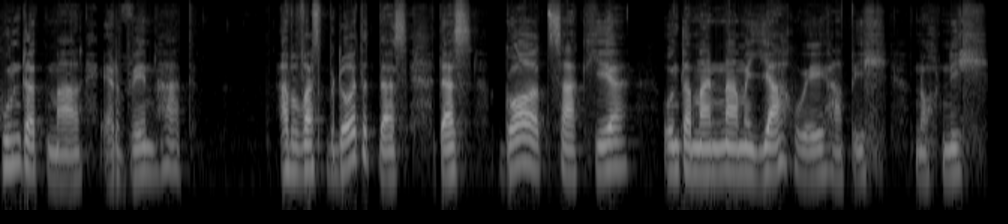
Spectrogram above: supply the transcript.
hundertmal erwähnt hat. Aber was bedeutet das? Dass Gott sagt hier, unter meinem Namen Yahweh habe ich noch nicht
